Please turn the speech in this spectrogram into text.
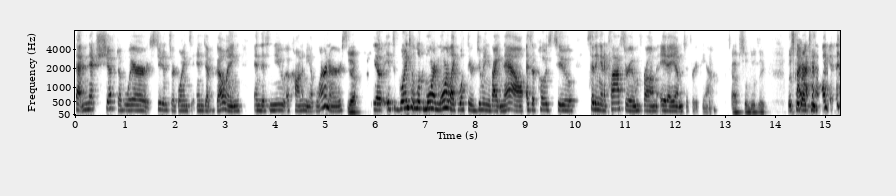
that next shift of where students are going to end up going in this new economy of learners. Yep you know it's going to look more and more like what they're doing right now as opposed to sitting in a classroom from 8 a.m to 3 p.m absolutely. Let's go back I, to I like it.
